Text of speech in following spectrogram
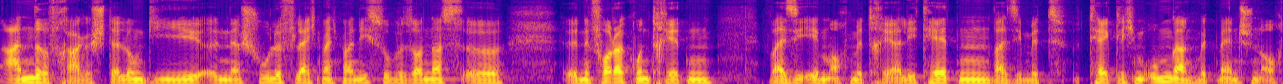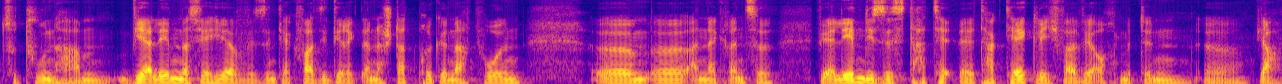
andere Fragestellungen, die in der Schule vielleicht manchmal nicht so besonders äh, in den Vordergrund treten, weil sie eben auch mit Realitäten, weil sie mit täglichem Umgang mit Menschen auch zu tun haben. Wir erleben das ja hier, wir sind ja quasi direkt an der Stadtbrücke nach Polen ähm, äh, an der Grenze. Wir erleben dieses äh, tagtäglich, weil wir auch mit den äh, ja,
